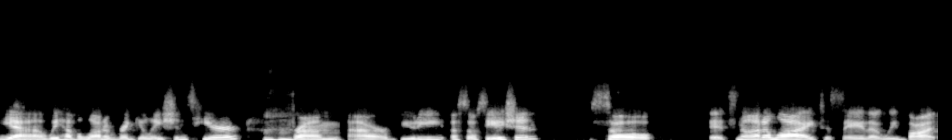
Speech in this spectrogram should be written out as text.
Yeah, we have a lot of regulations here mm-hmm. from our beauty association. So it's not a lie to say that we bought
